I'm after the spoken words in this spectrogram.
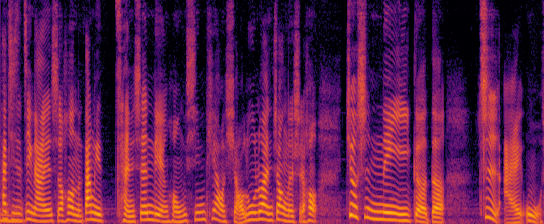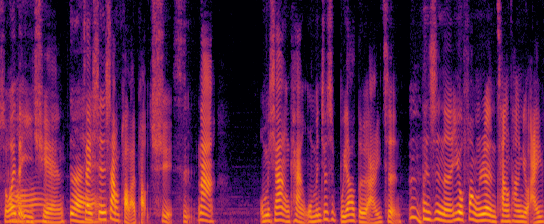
他其实进来的时候呢，当你产生脸红、心跳、小鹿乱撞的时候，就是那一个的致癌物，所谓的乙醛，对在身上跑来跑去。是那我们想想看，我们就是不要得癌症，嗯但是呢，又放任常常有癌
